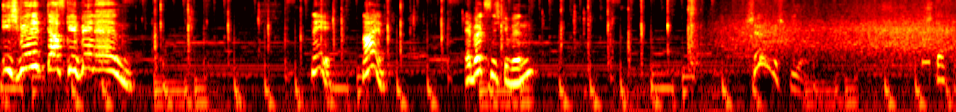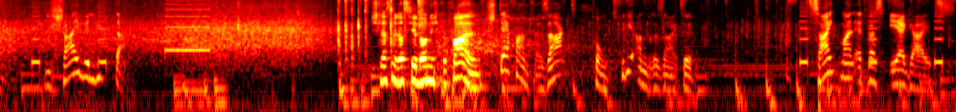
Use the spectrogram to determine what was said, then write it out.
Ich will das gewinnen! Nee, nein. Er wird es nicht gewinnen. Schön gespielt. Stefan, die Scheibe liegt da. Ich lasse mir das hier doch nicht gefallen. Stefan versagt, Punkt für die andere Seite. Zeig mal etwas Ehrgeiz.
